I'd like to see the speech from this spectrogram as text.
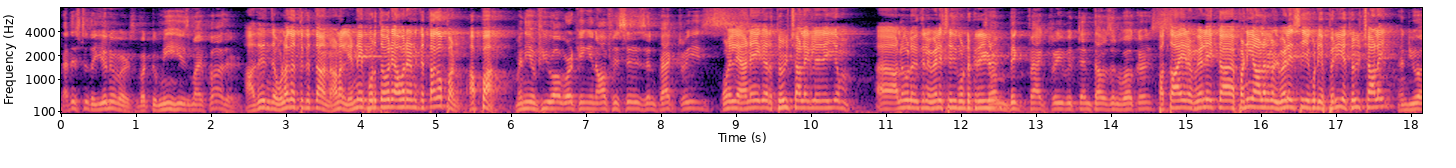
That is to the universe, but to me, he is my father. அது இந்த உலகத்துக்கு தான் ஆனால் என்னை பொறுத்தவரை அவர் எனக்கு தகப்பன் அப்பா Many of you are working in offices and factories. உங்களில் அநேகர் தொழிற்சாலைகளிலேயும் அலுவலகத்தில் வேலை செய்து கொண்டிருக்கிறீர்கள். Big factory with ten thousand workers பத்தாயிரம் வேலைக்கா பணியாளர்கள் வேலை செய்யக்கூடிய பெரிய தொழிற்சாலை. And you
